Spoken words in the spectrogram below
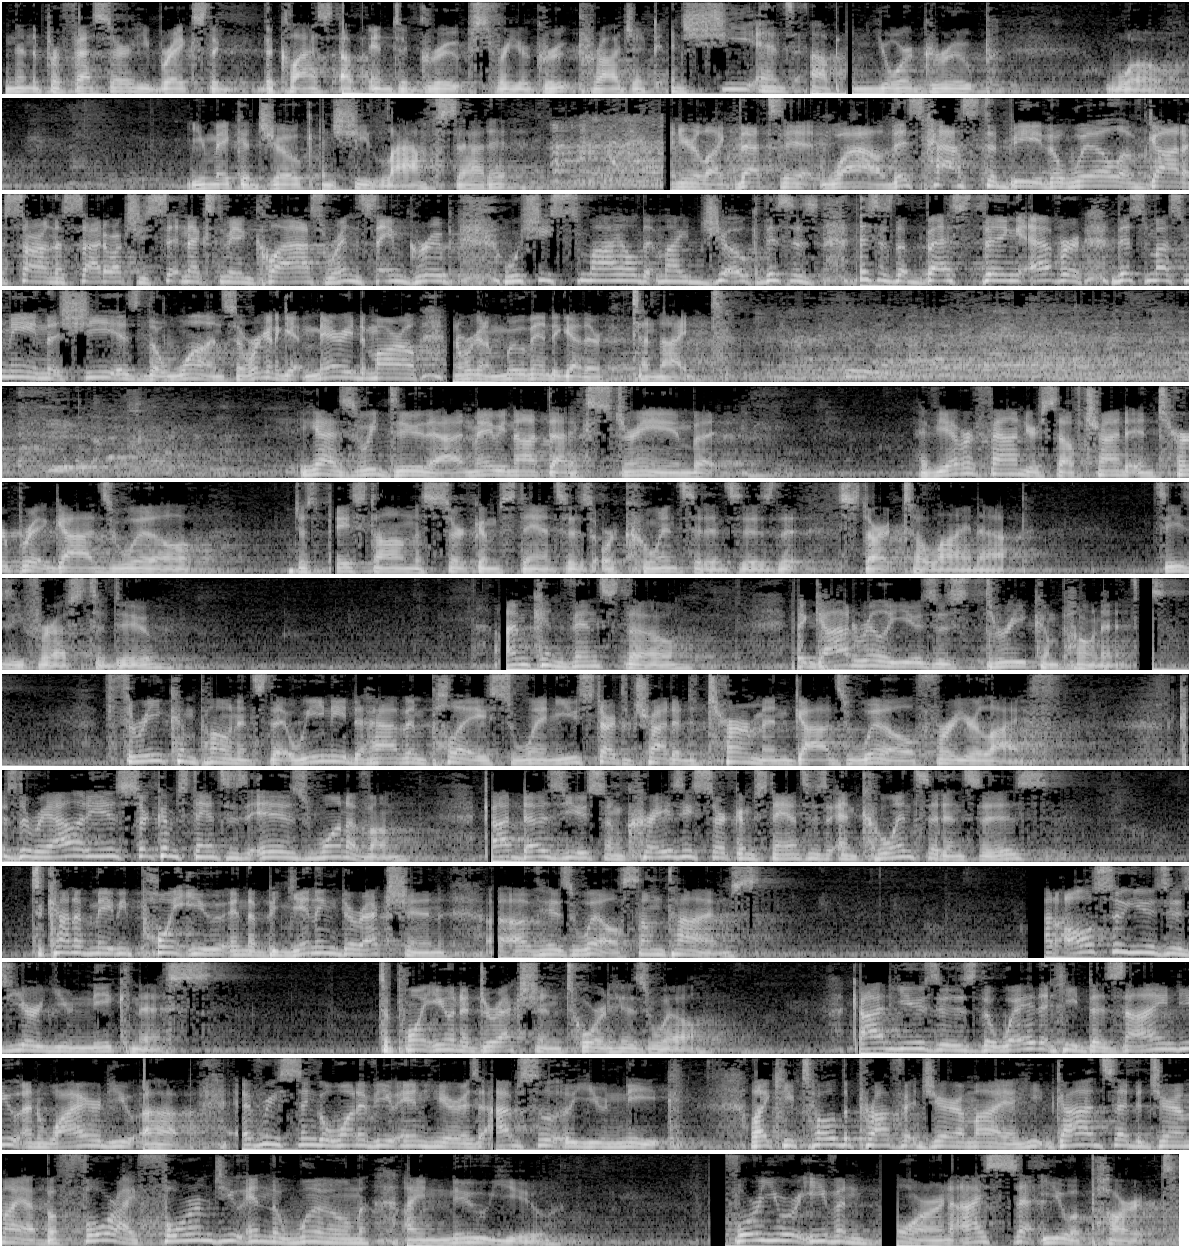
And then the professor, he breaks the, the class up into groups for your group project, and she ends up in your group. Whoa. You make a joke and she laughs at it. And you're like, that's it. Wow, this has to be the will of God. I saw her on the sidewalk. She's sitting next to me in class. We're in the same group. Well, she smiled at my joke. This is, this is the best thing ever. This must mean that she is the one. So we're going to get married tomorrow and we're going to move in together tonight. You guys, we do that. And maybe not that extreme, but have you ever found yourself trying to interpret God's will just based on the circumstances or coincidences that start to line up? It's easy for us to do. I'm convinced, though, that God really uses three components. Three components that we need to have in place when you start to try to determine God's will for your life. Because the reality is, circumstances is one of them. God does use some crazy circumstances and coincidences to kind of maybe point you in the beginning direction of His will sometimes. God also uses your uniqueness to point you in a direction toward His will. God uses the way that He designed you and wired you up. Every single one of you in here is absolutely unique. Like He told the prophet Jeremiah, he, God said to Jeremiah, Before I formed you in the womb, I knew you. Before you were even born, I set you apart.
